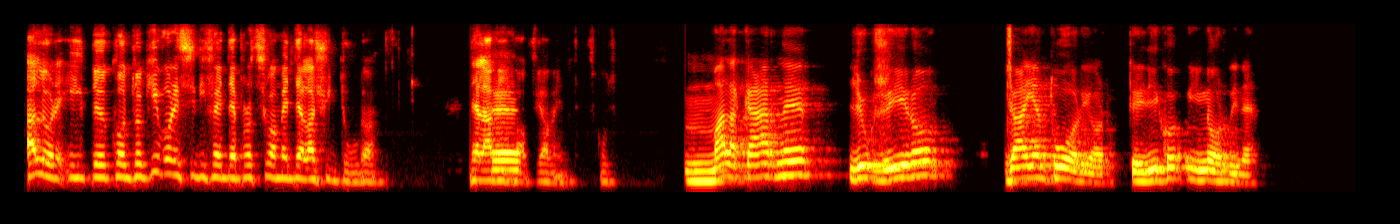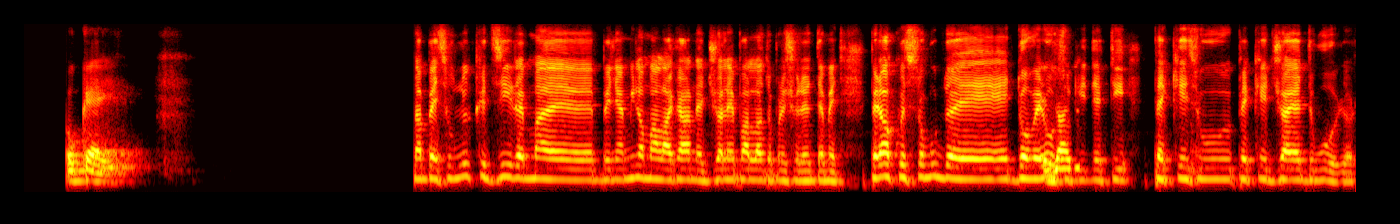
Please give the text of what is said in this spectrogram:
Allora, il, contro chi vorresti difendere prossimamente la cintura? Della eh, viva, ovviamente. Scusa. Malacarne, Luke Zero, Giant Warrior, te li dico in ordine. Ok. Vabbè, su Luke Zero e Beniamino Malacarne già ne hai parlato precedentemente, però a questo punto è doveroso chiederti perché, su, perché Giant Warrior.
